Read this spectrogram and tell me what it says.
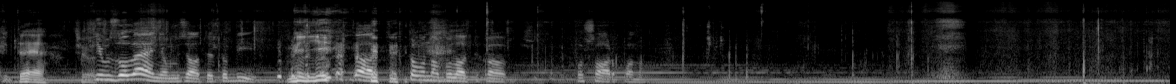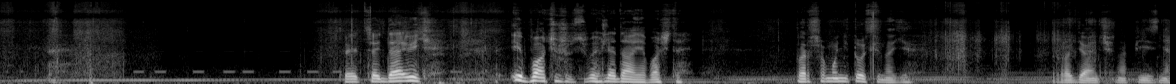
Піде. Хотів з оленем взяти тобі. Мені? Так, то вона була така пошарпана. — 39 і бачу, щось виглядає, бачите. Перша монітосіна є. Радянщина пізня.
